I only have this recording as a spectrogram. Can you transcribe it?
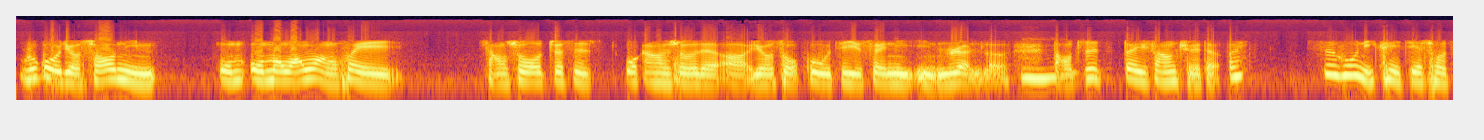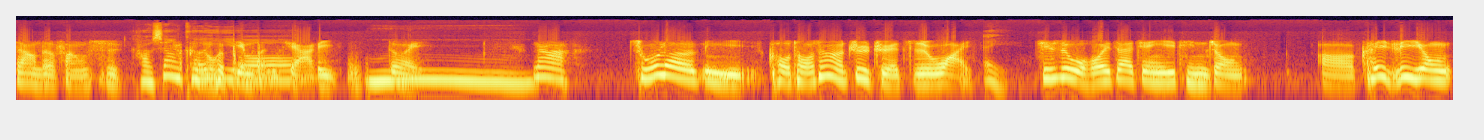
如果有时候你，我我们往往会想说，就是我刚刚说的，呃，有所顾忌，所以你隐忍了，嗯、导致对方觉得，哎，似乎你可以接受这样的方式，好像可，可能会变本加厉。对，嗯、那除了你口头上的拒绝之外，哎。其实我会再建议听众，呃，可以利用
